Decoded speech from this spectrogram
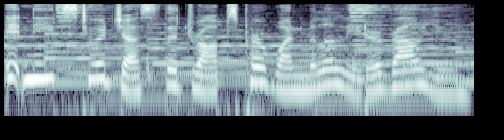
it needs to adjust the drops per 1 milliliter value.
